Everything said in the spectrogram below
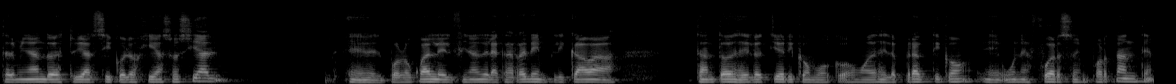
terminando de estudiar psicología social, por lo cual el final de la carrera implicaba tanto desde lo teórico como, como desde lo práctico eh, un esfuerzo importante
